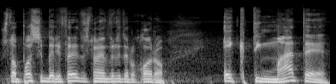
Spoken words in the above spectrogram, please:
στο πώς συμπεριφέρεται στον ευρύτερο χώρο. Εκτιμάτε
